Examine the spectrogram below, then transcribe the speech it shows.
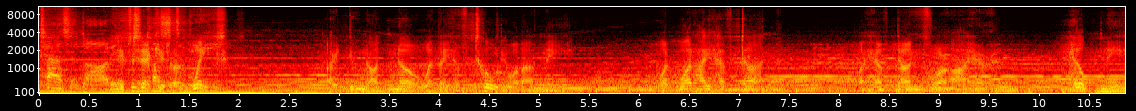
Tassadar into Executor, custody. wait. I do not know what they have told you about me. But what I have done, I have done for Ire. Help me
